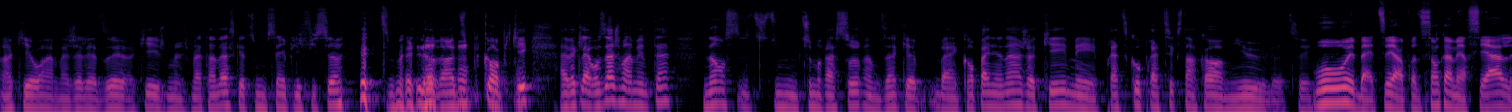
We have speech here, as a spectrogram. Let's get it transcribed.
là. OK, ouais, mais j'allais dire, OK, je m'attendais à ce que tu me simplifies ça. tu me l'as rendu plus compliqué avec l'arrosage, mais en même temps, non, tu, tu me- tu me rassures en me disant que, ben, compagnonnage, OK, mais pratico-pratique, c'est encore mieux, là, tu sais. Oui, oui, ben, tu sais, en production commerciale,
